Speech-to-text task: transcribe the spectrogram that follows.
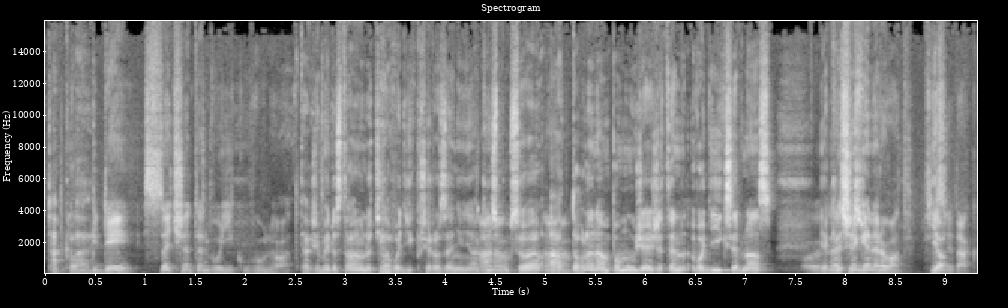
Takhle. kdy se začne ten vodík uvolňovat. Takže my dostáváme do těla vodík přirozeně nějakým ano, způsobem ano. a tohle nám pomůže, že ten vodík se v nás... Začne generovat, přesně jo. tak.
